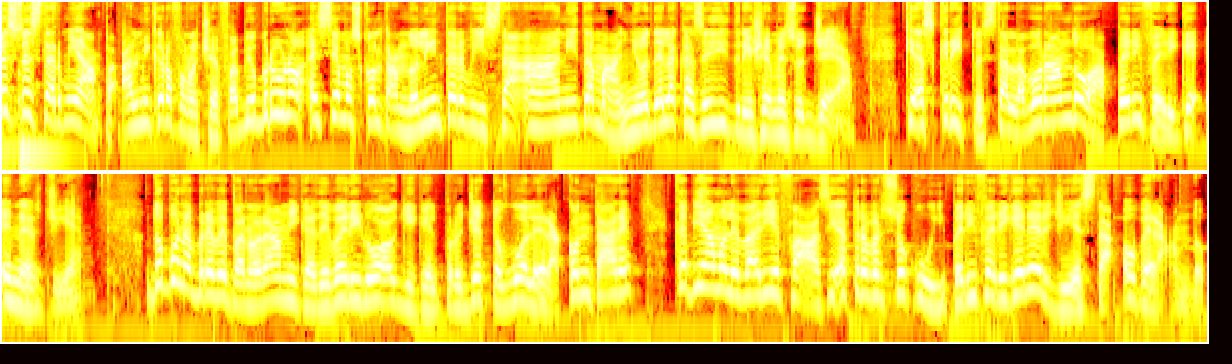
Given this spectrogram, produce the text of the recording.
Questo è Star Me Up, al microfono c'è Fabio Bruno e stiamo ascoltando l'intervista a Anita Magno della casa editrice Mesogea, che ha scritto e sta lavorando a Periferiche Energie. Dopo una breve panoramica dei vari luoghi che il progetto vuole raccontare, capiamo le varie fasi attraverso cui Periferiche Energie sta operando.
